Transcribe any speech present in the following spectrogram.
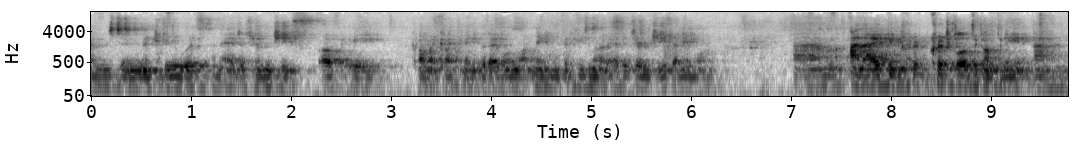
I was doing an interview with an editor in chief of a comic company that I will not name, but he's not editor in chief anymore. Um, and I've been cr- critical of the company, and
